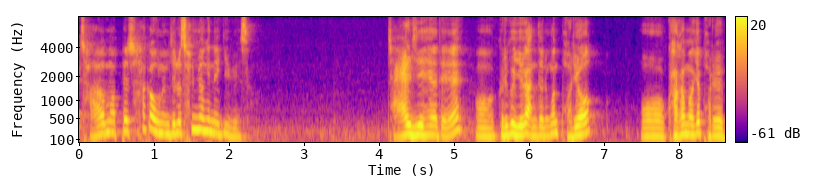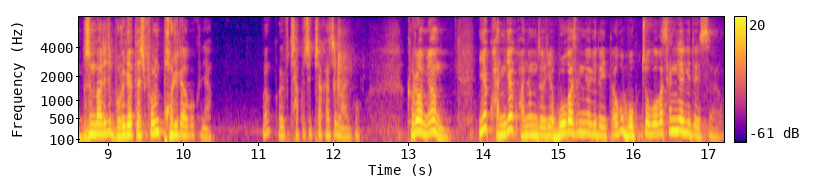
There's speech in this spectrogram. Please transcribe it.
자음 앞에 샤가 오는지를 설명해내기 위해서. 잘 이해해야 돼. 어, 그리고 이해가 안 되는 건 버려. 어, 과감하게 버려요. 무슨 말인지 모르겠다 싶으면 버리라고 그냥. 어? 거기 자꾸 집착하지 말고. 그러면 이게 관계 관형절이야. 뭐가 생략이 돼 있다고? 목적어가 생략이 돼 있어요.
